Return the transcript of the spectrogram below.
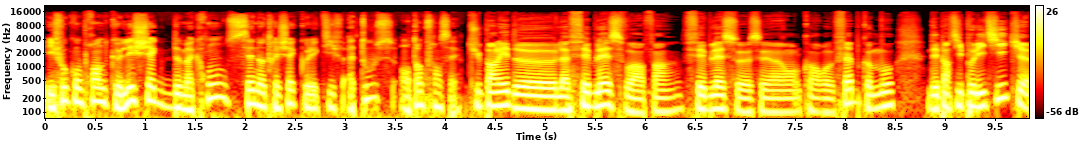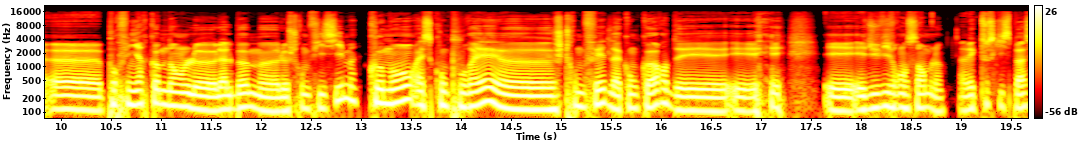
Il faut comprendre que l'échec de Macron, c'est notre échec collectif à tous en tant que Français. Tu parlais de la faiblesse, voire, enfin faiblesse, euh, c'est encore euh, faible comme mot, des partis politiques. Euh, pour finir, comme dans le- l'album euh, Le Schtroumpfissime, comment est-ce qu'on pourrait euh, schtroumpfer de la concorde et du vivre ensemble avec tout ce qui se passe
